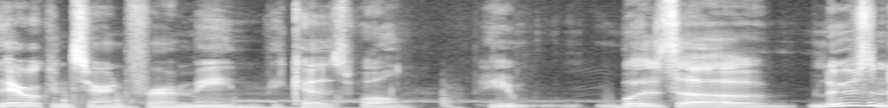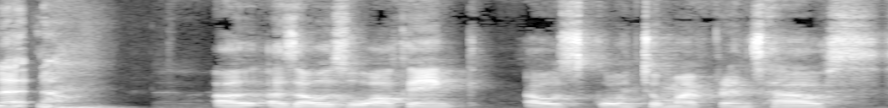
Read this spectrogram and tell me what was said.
they were concerned for Amin because, well, he was uh, losing it. uh, as I was walking, I was going to my friend's house.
